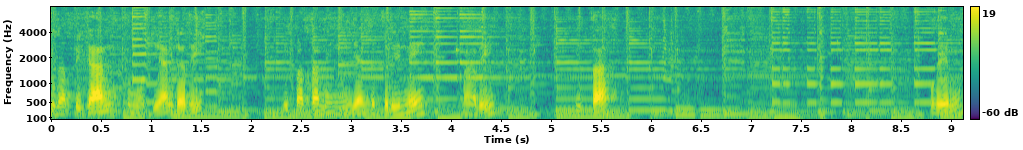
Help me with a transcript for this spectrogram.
Dirapikan kemudian dari lipatan ini yang kecil ini. Mari kita lem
